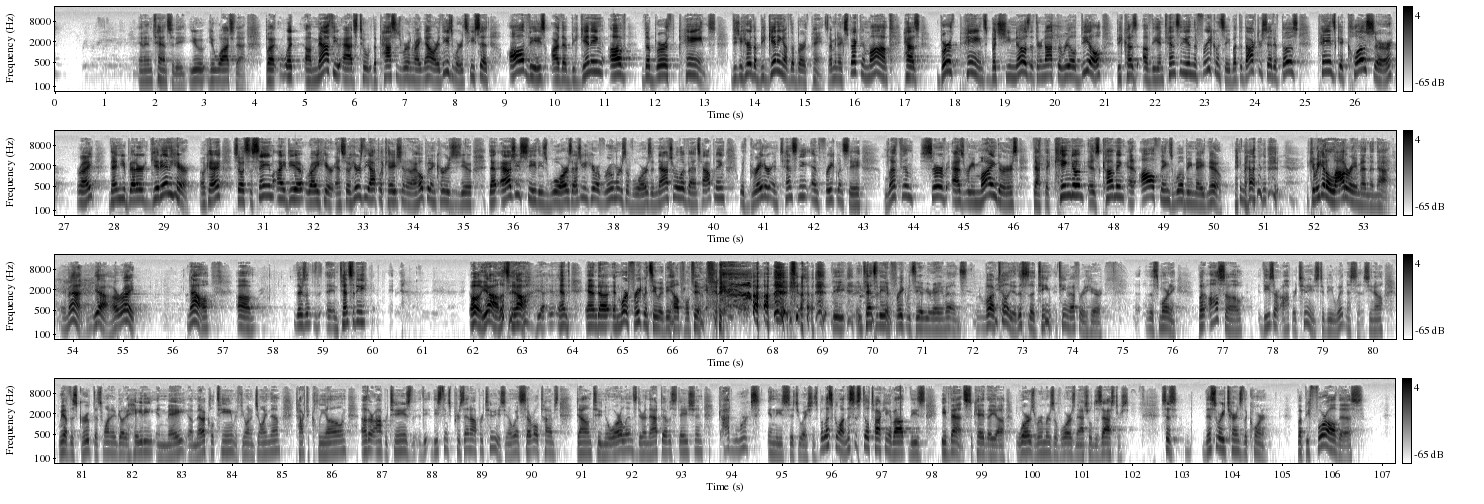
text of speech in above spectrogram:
And intensity. You, you watch that. But what uh, Matthew adds to the passage we're in right now are these words. He said, All these are the beginning of the birth pains. Did you hear the beginning of the birth pains? I mean, an expectant mom has birth pains, but she knows that they're not the real deal because of the intensity and the frequency. But the doctor said if those pains get closer, right, then you better get in here. Okay? So it's the same idea right here. And so here's the application, and I hope it encourages you that as you see these wars, as you hear of rumors of wars and natural events happening with greater intensity and frequency, let them serve as reminders that the kingdom is coming and all things will be made new. Amen. Can we get a louder amen than that? Amen. Yeah, all right. Now, um, there's an intensity. Oh yeah, let's yeah yeah, and and uh, and more frequency would be helpful too. the intensity and frequency of your amens. Well, I'm telling you, this is a team team effort here this morning but also these are opportunities to be witnesses. You know, we have this group that's wanting to go to Haiti in May, a medical team. If you want to join them, talk to Cleone. Other opportunities. Th- these things present opportunities. You know, we went several times down to New Orleans during that devastation. God works in these situations. But let's go on. This is still talking about these events, okay? The uh, wars, rumors of wars, natural disasters. It says, this is where he turns the corner. But before all this,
